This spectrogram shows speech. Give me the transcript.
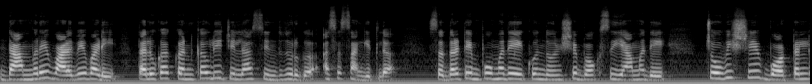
डांबरे वाळवेवाडी तालुका कणकवली जिल्हा सिंधुदुर्ग असं सांगितलं. सदर टेम्पोमध्ये एकूण दोनशे बॉक्स यामध्ये चोवीसशे बॉटल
